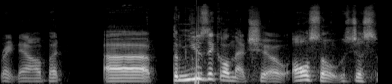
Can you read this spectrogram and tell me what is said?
right now. But uh, the music on that show also was just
